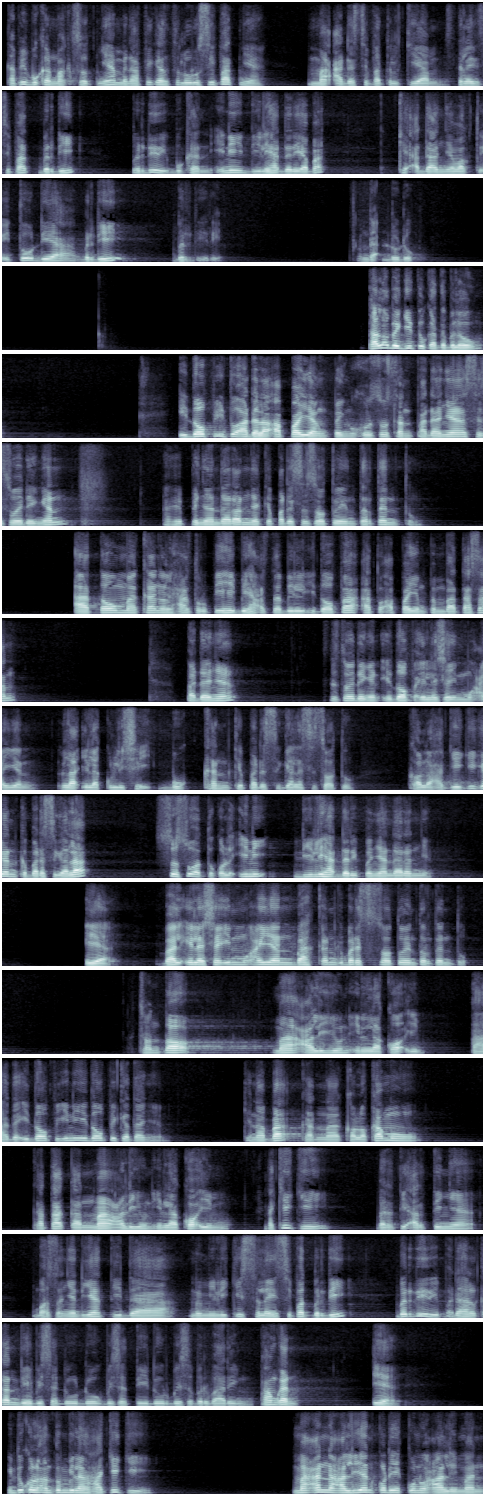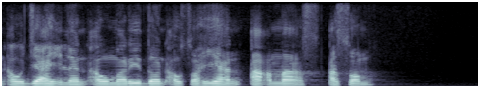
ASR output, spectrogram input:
Tapi bukan maksudnya menafikan seluruh sifatnya. Ma ada sifatul kiam. Selain sifat berdiri, berdiri. Bukan. Ini dilihat dari apa? Keadaannya waktu itu dia berdiri. Berdiri. Tidak duduk. Kalau begitu kata beliau, Idop itu adalah apa yang pengkhususan padanya sesuai dengan eh, penyandarannya kepada sesuatu yang tertentu. Atau makan al-hasru bihasabil idopa atau apa yang pembatasan padanya sesuai dengan idopa ila syai'in muayyan. la ila kulli syai. Bukan kepada segala sesuatu. Kalau hakiki kan kepada segala sesuatu. Kalau ini dilihat dari penyandarannya. Iya. Bal ila syai'in muayyan bahkan kepada sesuatu yang tertentu. Contoh ma aliyun illa qaim. Ada idopi ini idopi katanya. Kenapa? Karena kalau kamu katakan ma aliyun illa qaim hakiki berarti artinya bahasanya dia tidak memiliki selain sifat berdiri berdiri padahal kan dia bisa duduk, bisa tidur, bisa berbaring. Paham kan? Iya. Itu kalau antum bilang hakiki Ma'anna alian qad yakunu aliman au jahilan au maridon au sahihan a'mas asom.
